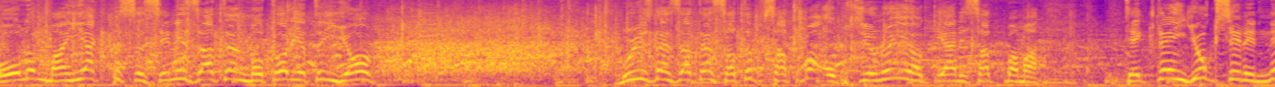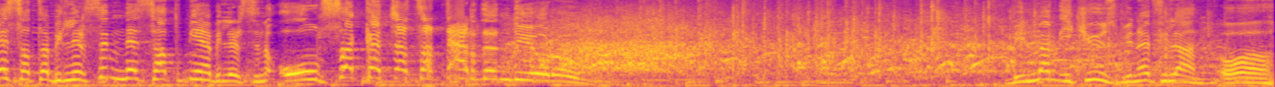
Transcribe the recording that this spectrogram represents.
Oğlum manyak mısın? Senin zaten motor yatın yok. Bu yüzden zaten satıp satma opsiyonun yok. Yani satmama. Teknen yok senin. Ne satabilirsin ne satmayabilirsin. Olsa kaça satardın diyorum. Bilmem 200 bine filan. Oh.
